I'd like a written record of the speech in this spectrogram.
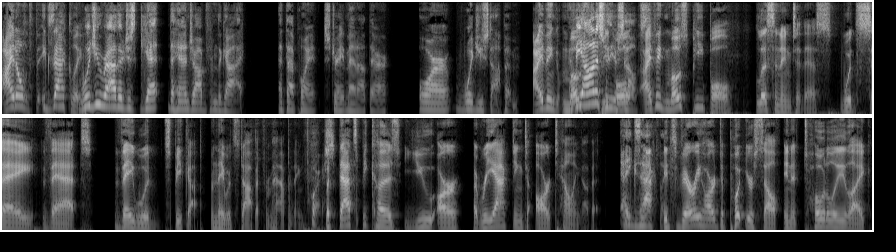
I don't th- exactly. would you rather just get the hand job from the guy at that point, straight men out there, or would you stop him? I think be most honest with people, yourselves. I think most people listening to this would say that they would speak up and they would stop it from happening. Of course. But that's because you are uh, reacting to our telling of it. exactly. It's very hard to put yourself in a totally like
